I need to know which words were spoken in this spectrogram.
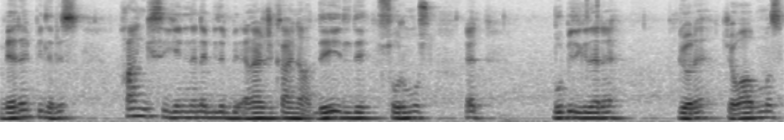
verebiliriz. Hangisi yenilenebilir bir enerji kaynağı değildi sorumuz. Evet bu bilgilere göre cevabımız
